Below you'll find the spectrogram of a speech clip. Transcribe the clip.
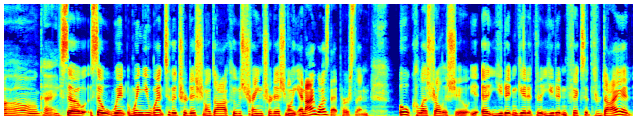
Oh, okay. So, so when when you went to the traditional doc who was trained traditionally, and I was that person, oh, cholesterol issue, uh, you didn't get it through, you didn't fix it through diet.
